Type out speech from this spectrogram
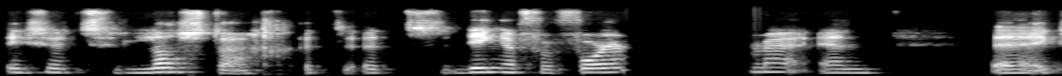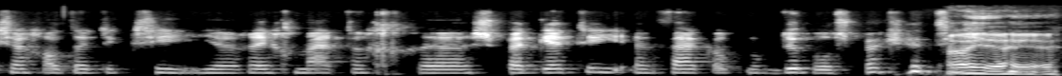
is het lastig. Het, het dingen vervormen. En ik zeg altijd, ik zie regelmatig spaghetti en vaak ook nog dubbel spaghetti. Oh ja, ja.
